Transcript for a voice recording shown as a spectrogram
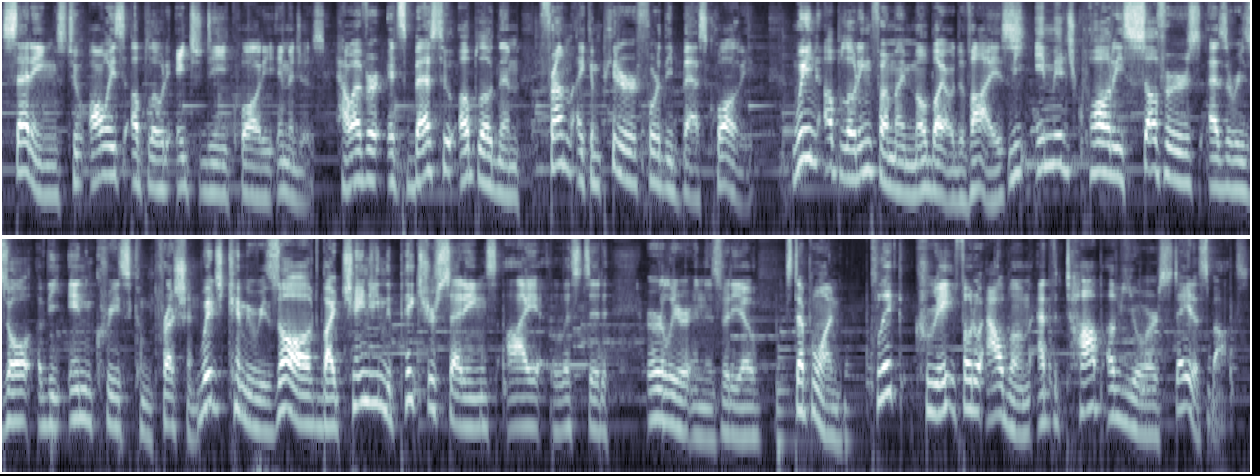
settings to always upload HD quality images. However, it's best to upload them from a computer for the best quality. When uploading from a mobile device, the image quality suffers as a result of the increased compression, which can be resolved by changing the picture settings I listed earlier in this video. Step 1. Click Create Photo Album at the top of your status box.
